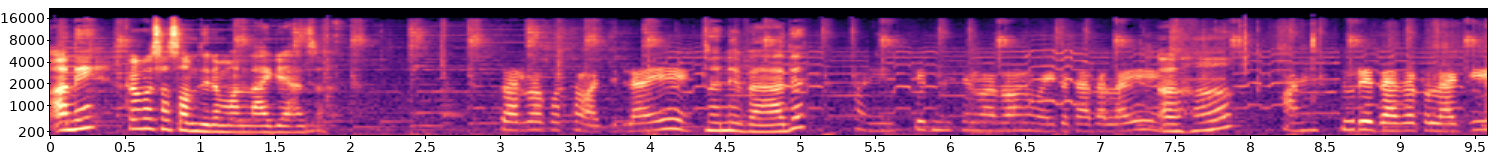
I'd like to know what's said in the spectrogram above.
अनि को कसो सम्झिन मन लाग्यो आज? सर्वप्रथम हजुरलाई। धन्यवाद। अनि टेक्निसियनमा रहनुभएको दादालाई। अनि सूर्य दादाको लागि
